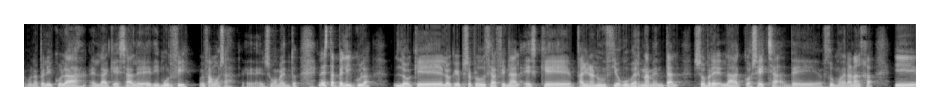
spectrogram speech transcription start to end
una película en la que sale Eddie Murphy, muy famosa eh, en su momento. En esta película lo que, lo que se produce al final es que hay un anuncio gubernamental sobre la cosecha de zumo de naranja y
